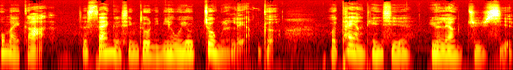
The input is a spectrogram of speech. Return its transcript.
Oh my god！这三个星座里面，我又中了两个。我太阳天蝎，月亮巨蟹。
